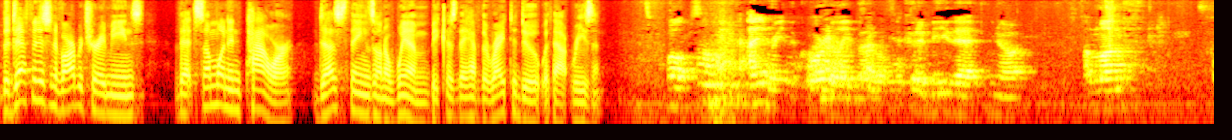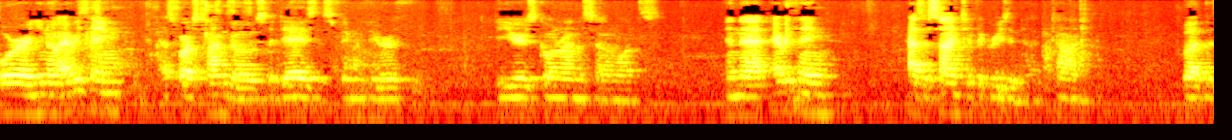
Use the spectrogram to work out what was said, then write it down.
The definition of arbitrary means that someone in power does things on a whim because they have the right to do it without reason. Well, I didn't read the quarterly, but could it be that you know, a month, or you know, everything as far as time goes, a day is the spin of the earth, the years going around the sun once, and that everything has a scientific reason at time. But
